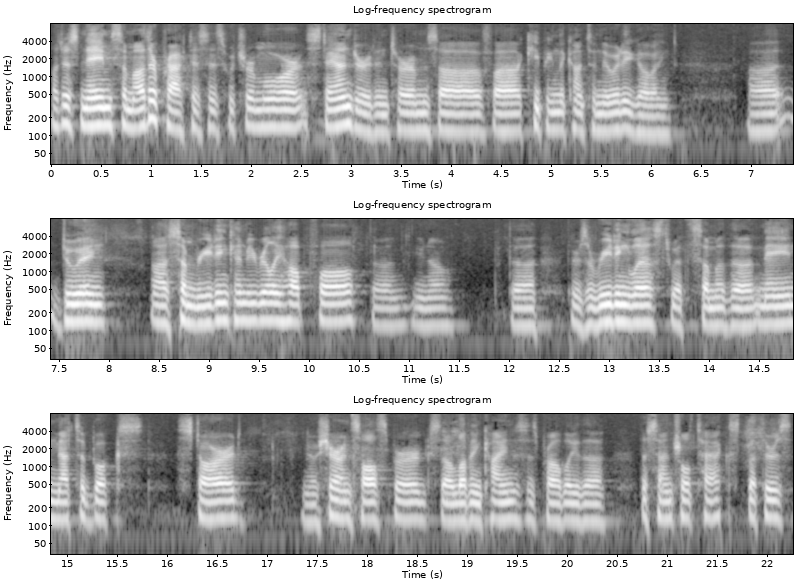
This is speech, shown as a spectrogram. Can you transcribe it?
I'll just name some other practices which are more standard in terms of uh, keeping the continuity going. Uh, doing uh, some reading can be really helpful. The, you know, the, there's a reading list with some of the main metta books starred. You know, Sharon Salzberg's uh, Loving Kindness is probably the, the central text, but there's,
